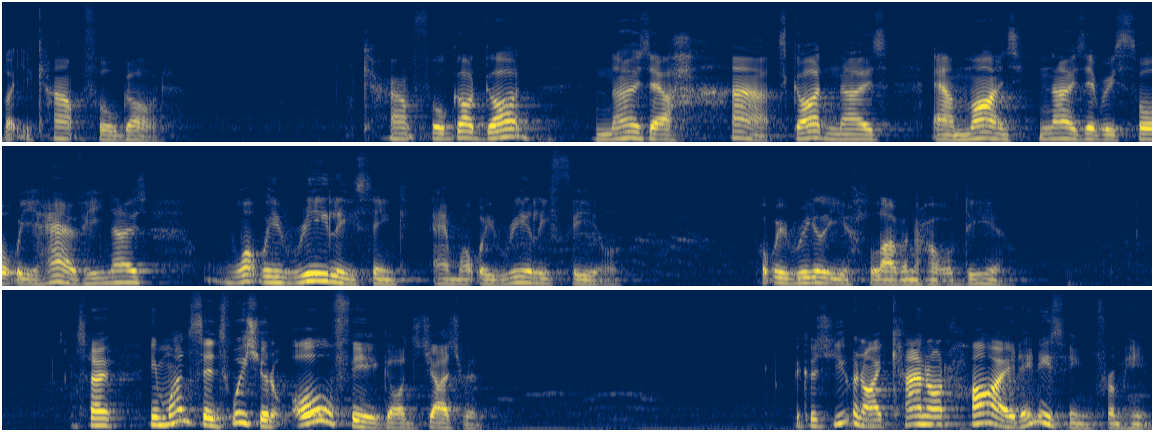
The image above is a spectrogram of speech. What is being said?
But you can't fool God. You can't fool God. God knows our hearts, God knows our minds, He knows every thought we have, He knows what we really think and what we really feel, what we really love and hold dear. So, in one sense, we should all fear God's judgment because you and I cannot hide anything from Him.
